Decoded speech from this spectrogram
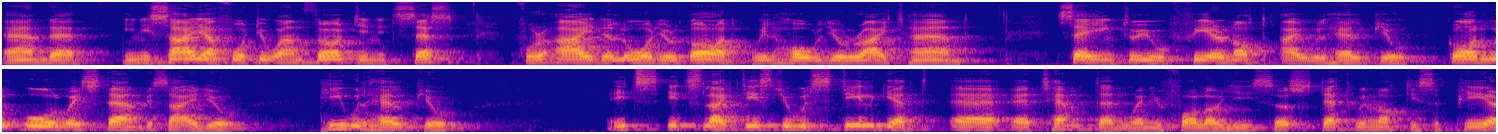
And uh, in Isaiah 41:13 it says, For I, the Lord your God, will hold your right hand, saying to you, Fear not, I will help you. God will always stand beside you. He will help you. it's it's like this you will still get uh, uh, tempted when you follow jesus that will not disappear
